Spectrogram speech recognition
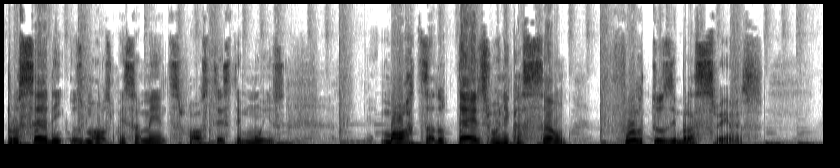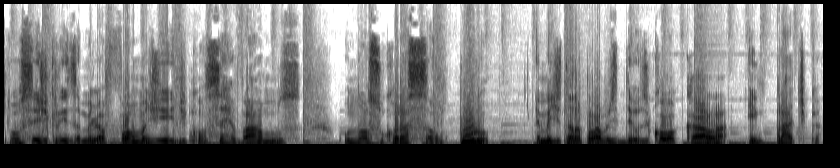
procedem os maus pensamentos, falsos testemunhos, mortes, adultérios, fornicação, furtos e blasfêmias. Ou seja, queridos, a melhor forma de, de conservarmos o nosso coração puro é meditar na palavra de Deus e colocá-la em prática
